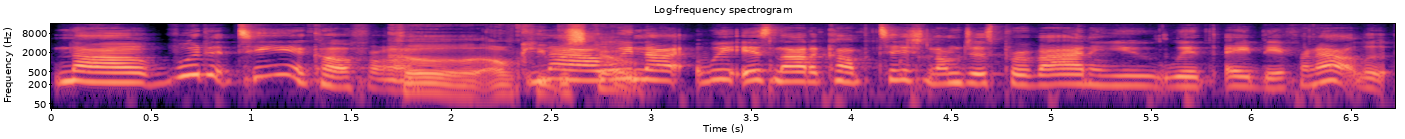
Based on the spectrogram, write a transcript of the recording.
nah, where did ten come from? Cause I'm keeping Nah, we not. We it's not a competition. I'm just providing you with a different outlook,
